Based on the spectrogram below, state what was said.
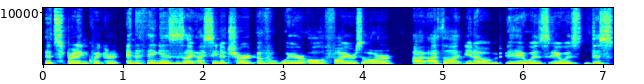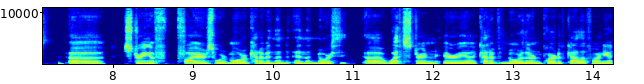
that's spreading quicker. And the thing is is I, I seen a chart of where all the fires are. I, I thought you know it was it was this uh, string of fires were more kind of in the in the north uh, western area kind of northern part of california.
